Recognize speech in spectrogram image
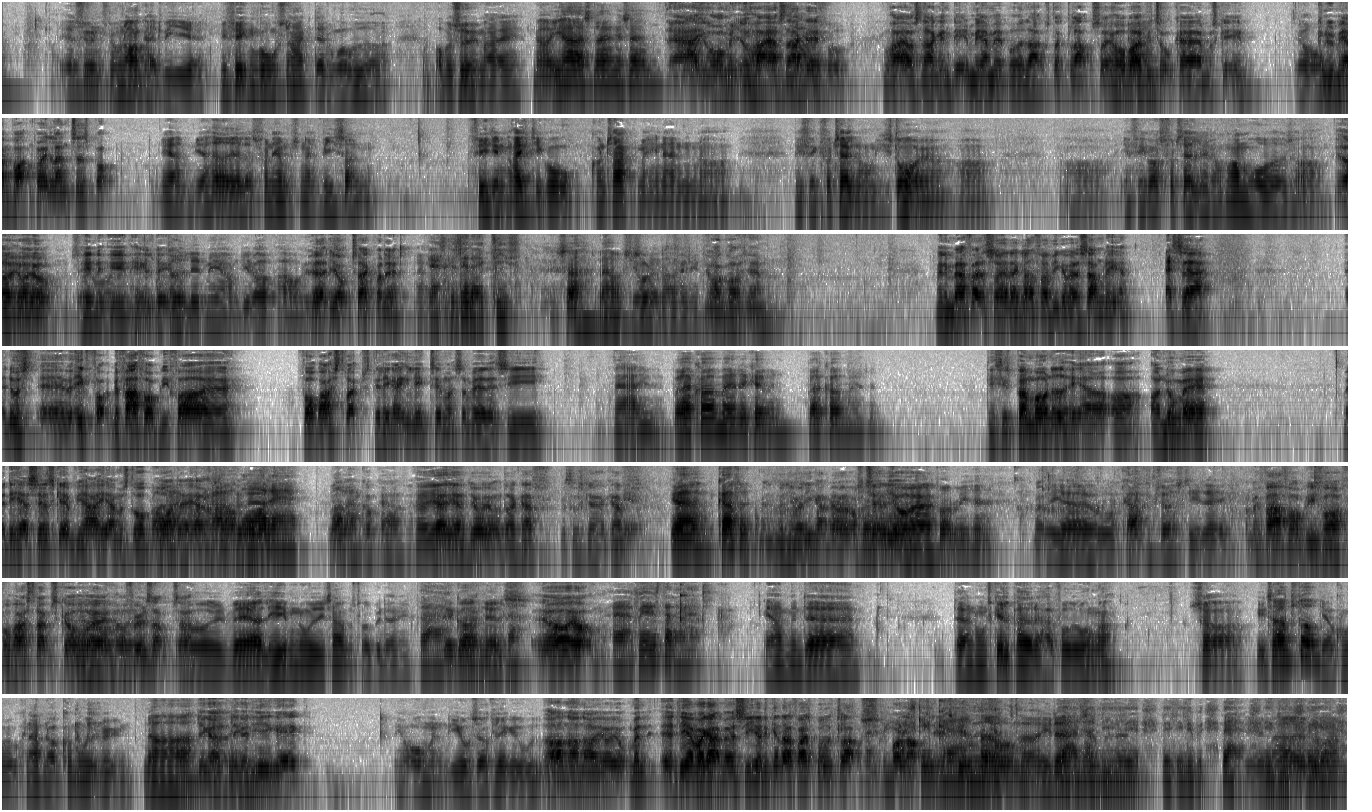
Jeg synes nu nok, at vi, øh, vi fik en god snak, da du var ude og, og besøge mig. Nå, I har snakket sammen? Ja, jo, men nu har jeg snakket, nu har jeg jo snakket en del mere med både Lars og Claus, så jeg håber, at vi to kan måske Jo. knytte mere bånd på et eller andet tidspunkt. Ja, jeg havde ellers fornemmelsen, at vi sådan fik en rigtig god kontakt med hinanden, og vi fik fortalt nogle historier, og, og jeg fik også fortalt lidt om området, og Jo, jo, jo. så En, du, en hel del. lidt mere om dit ophav. Ja, jo, tak for det. Jeg skal slet ikke tisse. Så, Lars. Det var da dejligt. Det var godt, ja. Men i hvert fald så er jeg da glad for, at vi kan være samlet her. Altså, nu, øh, ikke for, med far for at blive for, øh, for rørstrøms, det ligger egentlig ikke til mig, så vil jeg da sige, Nej, bare kom med det, Kevin. Bare kom med det. de sidste par måneder her, og, og nu med, med det her selskab, vi har her med Store Bror, der er... Var der en kop kaffe? Øh, ja, ja, jo, jo, der er kaffe, hvis du skal have kaffe. Ja, kaffe. Men, men jeg var lige i gang med at fortælle jo, øh, Får du lige her. Jeg er jo kaffetørstig i dag. med far for at blive for, for rørstrømsk og, øh, og følsom. Så. Og et værre leben ude i Tarmstrup i dag. Ja, Det er godt, Niels. Jo, jo. ja, fester der. Ja, men der, der er nogle skildpadder, der har fået unger. Så I Tarmstrup? jeg kunne jo knap nok komme ud af byen. Nå, Ligger, ligger de ikke æg? Jo, men de er jo så klækket ud. Nå, nå, nå, jo, jo. Men øh, det, jeg var i gang med at sige, og det gælder faktisk både Claus og er Lars. skildpadder i unger i Der dag, er simpelthen. lille, lille, lille, hvad, Det er en, meget berømt,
